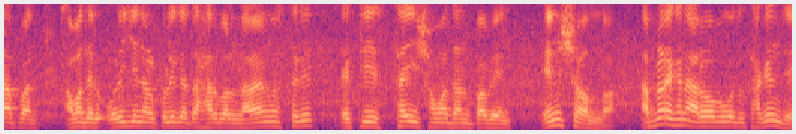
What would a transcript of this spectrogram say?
না পান, আমাদের অরিজিনাল কলিকাতা হারবাল নারায়ণগঞ্জ থেকে একটি স্থায়ী সমাধান পাবেন ইনশাল্লাহ আপনারা এখানে আরও অবগত থাকেন যে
